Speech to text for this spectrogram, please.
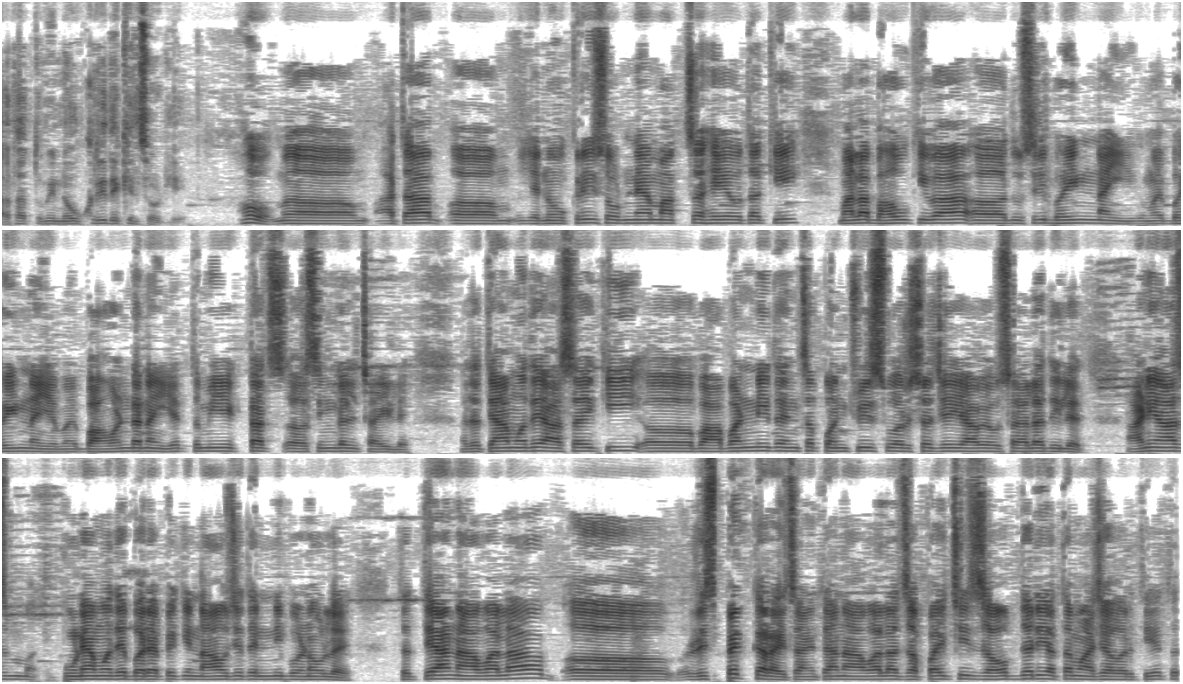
अर्थात तुम्ही नोकरी देखील सोडली हो आता नोकरी सोडण्यामागचं हे होतं की मला भाऊ किंवा दुसरी बहीण नाही बहीण नाही आहे भावंड नाहीयेत तर मी एकटाच सिंगल चाइल्ड आहे. आता त्यामध्ये असं आहे की बाबांनी त्यांचं पंचवीस वर्ष जे या व्यवसायाला दिलेत आणि आज पुण्यामध्ये बऱ्यापैकी नाव जे त्यांनी बनवलंय तर त्या नावाला रिस्पेक्ट करायचा आणि त्या नावाला जपायची जबाबदारी आता माझ्यावरती आहे तर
